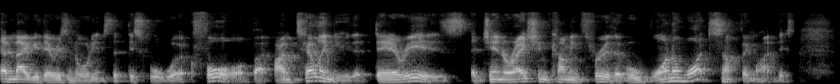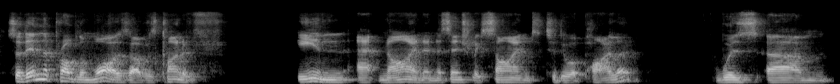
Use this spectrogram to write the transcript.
and maybe there is an audience that this will work for but i'm telling you that there is a generation coming through that will want to watch something like this so then the problem was i was kind of in at nine and essentially signed to do a pilot was um,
